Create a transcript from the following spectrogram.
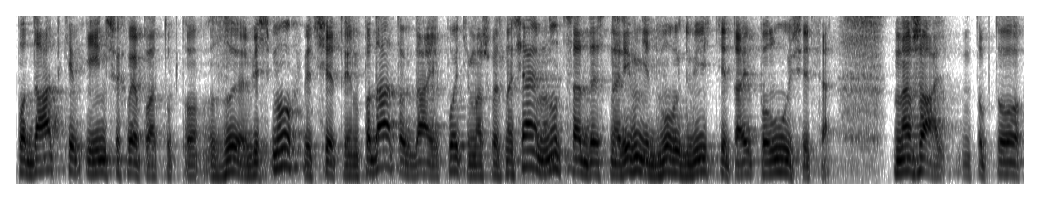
податків і інших виплат. Тобто з вісьмох відчитуємо податок, да, і потім аж визначаємо. Ну, це десь на рівні 2200 та й получиться. На жаль, тобто.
